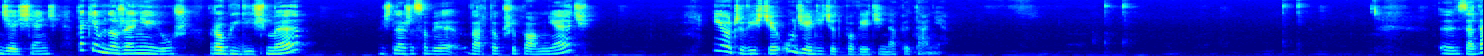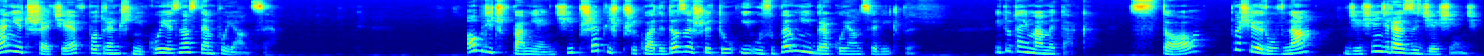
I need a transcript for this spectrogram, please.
10. Takie mnożenie już robiliśmy. Myślę, że sobie warto przypomnieć. I oczywiście udzielić odpowiedzi na pytanie. Zadanie trzecie w podręczniku jest następujące. Oblicz w pamięci, przepisz przykłady do zeszytu i uzupełnij brakujące liczby. I tutaj mamy tak. 100 to się równa 10 razy 10,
